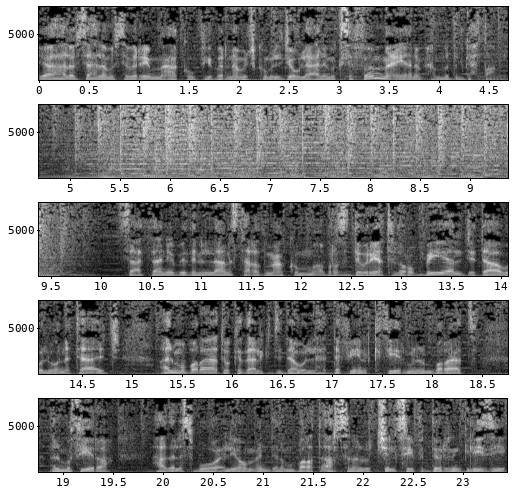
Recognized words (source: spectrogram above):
يا هلا وسهلا مستمرين معاكم في برنامجكم الجولة على مكسف معي أنا محمد القحطاني. الساعة الثانية بإذن الله نستعرض معكم أبرز الدوريات الأوروبية الجداول ونتائج المباريات وكذلك جداول الهدافين الكثير من المباريات المثيرة. هذا الأسبوع اليوم عندنا مباراة أرسنال وتشيلسي في الدوري الإنجليزي.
